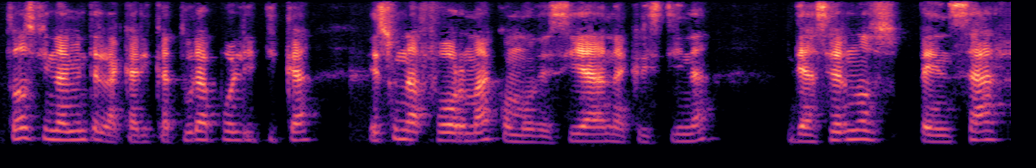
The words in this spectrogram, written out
Entonces, finalmente, la caricatura política es una forma, como decía Ana Cristina, de hacernos pensar,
